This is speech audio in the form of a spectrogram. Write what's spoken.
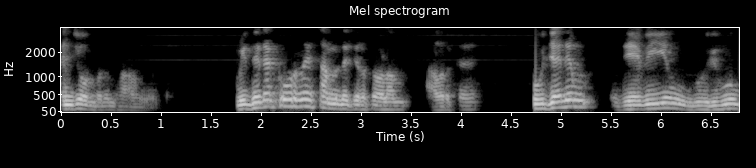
അഞ്ചും ഒമ്പതും ഭാവങ്ങളുണ്ട് മിഥുനക്കൂറിനെ സംബന്ധിച്ചിടത്തോളം അവർക്ക് കുജനും രവിയും ഗുരുവും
